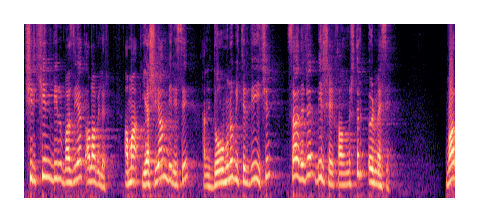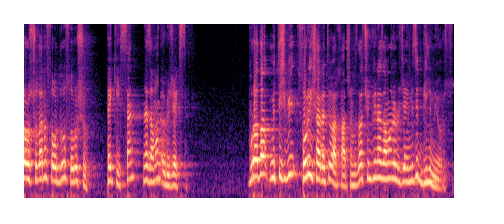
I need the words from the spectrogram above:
çirkin bir vaziyet alabilir. Ama yaşayan birisi hani doğumunu bitirdiği için sadece bir şey kalmıştır ölmesi. Varoluşçuların sorduğu soru şu. Peki sen ne zaman öleceksin? Burada müthiş bir soru işareti var karşımızda. Çünkü ne zaman öleceğimizi bilmiyoruz.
